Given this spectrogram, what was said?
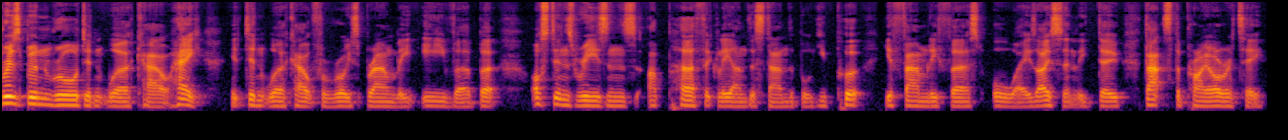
Brisbane Roar didn't work out. Hey, it didn't work out for Royce Brownlie either, but Austin's reasons are perfectly understandable. You put your family first always. I certainly do. That's the priority.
